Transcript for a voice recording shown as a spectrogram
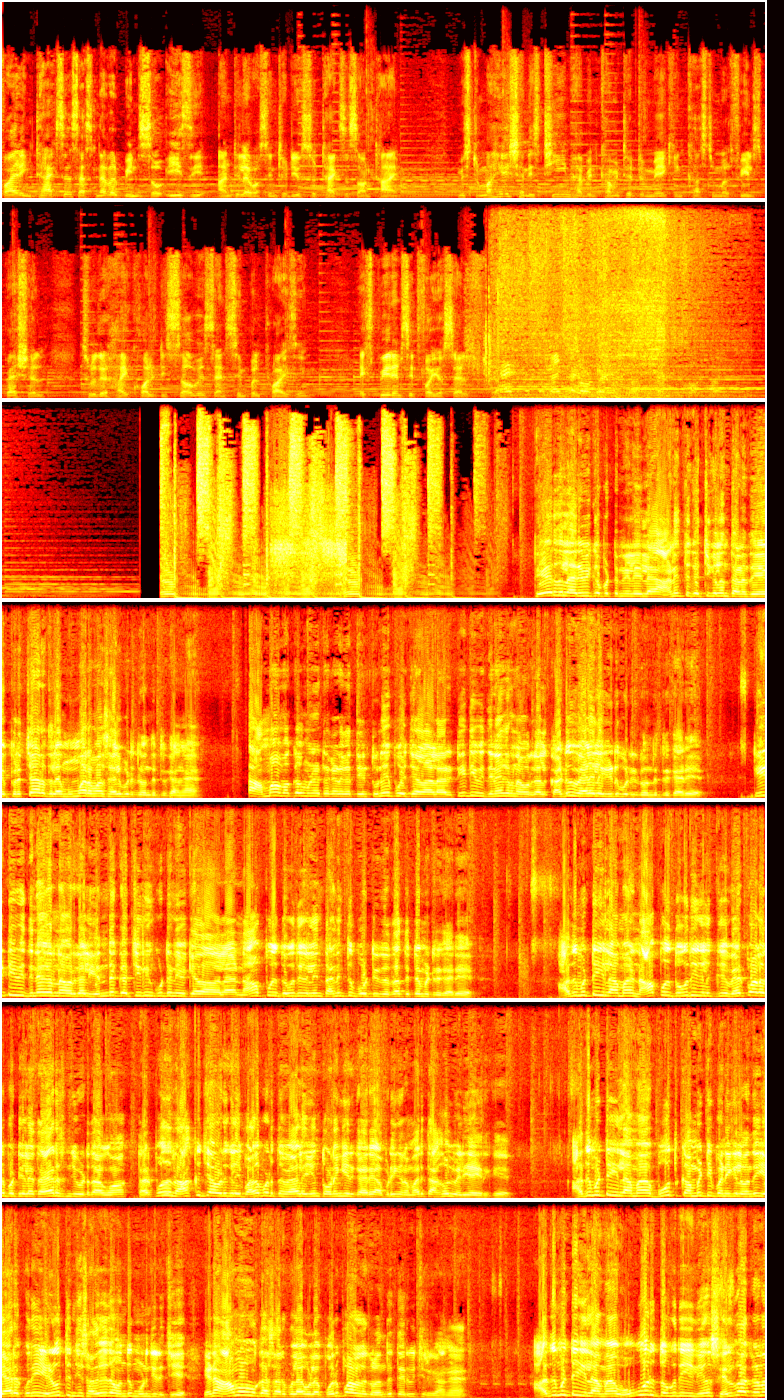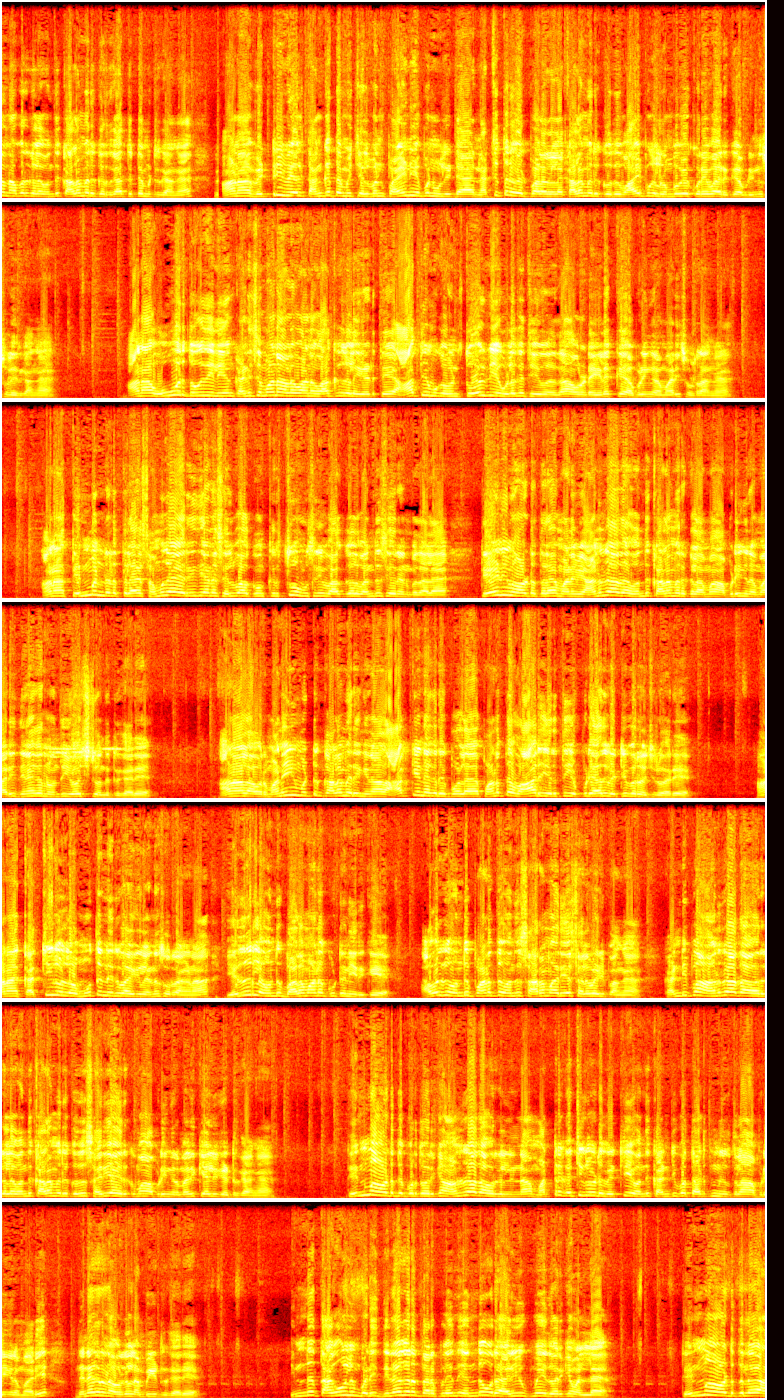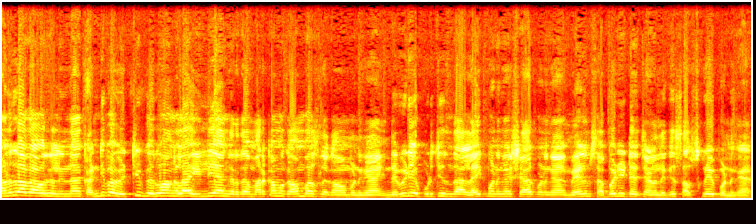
Filing taxes has never been so easy until I was introduced to taxes on time. Mr. Mahesh and his team have been committed to making customers feel special through their high quality service and simple pricing. Experience it for yourself. தேர்தல் அறிவிக்கப்பட்ட நிலையில அனைத்து கட்சிகளும் தனது பிரச்சாரத்துல மும்மரமா செயல்பட்டு வந்துட்டு இருக்காங்க அம்மா மக்கள் முன்னேற்ற கழகத்தின் துணை பொதுச் செயலாளர் டிடிவி தினகரன் அவர்கள் கடும் வேலையில் ஈடுபட்டு வந்துட்டு இருக்காரு டிடிவி தினகரன் அவர்கள் எந்த கட்சியிலையும் கூட்டணி வைக்காததால நாற்பது தொகுதிகளையும் தனித்து போட்டியிடுறதா திட்டமிட்டிருக்காரு. அது மட்டும் இல்லாமல் நாற்பது தொகுதிகளுக்கு வேட்பாளர் பட்டியலை தயார் செஞ்சு விட்டதாகவும் தற்போது வாக்குச்சாவடிகளை பலப்படுத்தும் வேலையும் தொடங்கியிருக்காரு அப்படிங்கிற மாதிரி தகவல் வெளியாயிருக்கு. அது மட்டும் இல்லாமல் பூத் கமிட்டி பணிகள் வந்து ஏறக்குறைய 75% சதவீதம் வந்து முடிஞ்சிடுச்சு. ஏன்னா அமமுக சார்பில் உள்ள பொறுப்பாளர்கள் வந்து தெரிவிச்சிருக்காங்க. அது மட்டும் இல்லாம ஒவ்வொரு தொகுதியிலையும் செல்வாக்கான நபர்களை வந்து களமிறக்கிறதுக்காக திட்டமிட்டிருக்காங்க. ஆனா வெற்றிவேல் தங்கத்தமிழ்ச்செல்வன் பழனியப்பன் உள்ளிட்ட நட்சத்திர வேட்பாளர்களை களமிறக்குவது வாய்ப்புகள் ரொம்பவே குறைவா இருக்கு அப்படின்னு சொல்லியிருக்காங்க. ஆனா ஒவ்வொரு தொகுதியிலையும் கணிசமான அளவான வாக்குகளை எடுத்து அதிமுகவின் தோல்வியை உலக செய்வது தான் அவருடைய இலக்கு அப்படிங்கிற மாதிரி சொல்றாங்க. ஆனா தென்மண்டலத்தில் சமுதாய ரீதியான செல்வாக்கும் கிறிஸ்துவ முஸ்லீம் வாக்குகள் வந்து சேரும் என்பதால தேனி மாவட்டத்தில் மனைவி அனுராதா வந்து களமிறக்கலாமா அப்படிங்கிற மாதிரி தினகரன் வந்து யோசிச்சுட்டு வந்துட்டு இருக்காரு. ஆனால் அவர் மனைவி மட்டும் களமிறங்கினால் ஆர்கே நகரை போல பணத்தை வாரி எடுத்து எப்படியாவது வெற்றி பெற வச்சிருவாரு. ஆனால் கட்சியில் உள்ள மூத்த நிர்வாகிகள் என்ன சொல்றாங்கன்னா எதிரில் வந்து பலமான கூட்டணி இருக்கு. அவர்கள் வந்து பணத்தை வந்து சரமாரியாக செலவழிப்பாங்க. கண்டிப்பாக அனுராதா அவர்களை வந்து களம் இருக்கிறது சரியா இருக்குமா அப்படிங்கிற மாதிரி கேள்வி கேட்டிருக்காங்க. தென் மாவட்டத்தை பொறுத்த வரைக்கும் அனுராதா அவர்கள் என்ன மற்ற கட்சிகளோட வெற்றியை வந்து கண்டிப்பாக தடுத்து நிறுத்தலாம் அப்படிங்கிற மாதிரி தினகரன் அவர்கள் நம்பிக்கிட்டு இருக்காரு. இந்த தகவலின்படி தினகரன் தரப்புலேருந்து எந்த ஒரு அறிவிப்புமே இது வரைக்கும் வரல. தென் மாவட்டத்தில் அனுராதா அவர்கள் என்ன கண்டிப்பாக வெற்றி பெறுவாங்களா இல்லையாங்கிறத மறக்காம காம்பாஸில் கமெண்ட் பண்ணுங்க. இந்த வீடியோ பிடிச்சிருந்தா லைக் பண்ணுங்கள் ஷேர் பண்ணுங்கள் மேலும் சப்படிட்டர் சேனலுக்கு சப்ஸ்கிரைப் பண்ணுங்கள்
